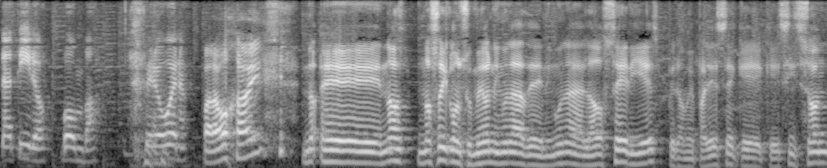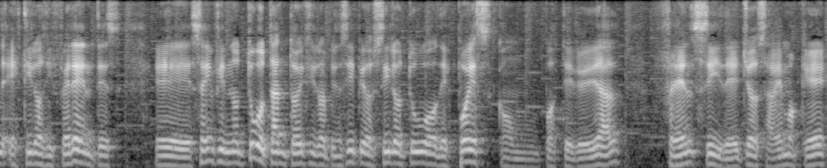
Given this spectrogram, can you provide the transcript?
La tiro, bomba. Pero bueno, Para vos, Javi. No, eh, no, no soy consumidor ninguna de ninguna de las dos series, pero me parece que, que sí son estilos diferentes. Eh, Seinfeld no tuvo tanto éxito al principio, sí lo tuvo después, con posterioridad. Friends sí, de hecho sabemos que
